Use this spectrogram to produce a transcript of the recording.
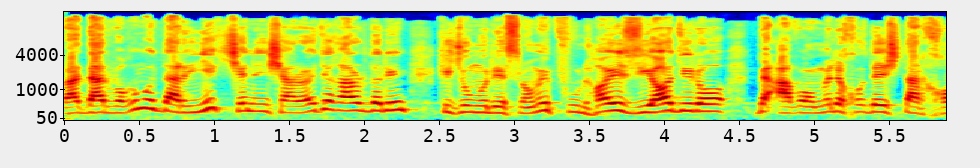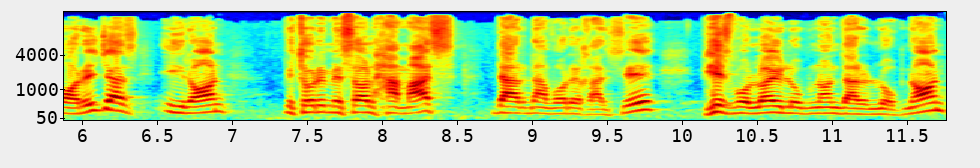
و در واقع ما در یک چنین شرایطی قرار داریم که جمهوری اسلامی پولهای زیادی رو به عوامل خودش در خارج از ایران به طور مثال حماس در نوار غزه حزب الله لبنان در لبنان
